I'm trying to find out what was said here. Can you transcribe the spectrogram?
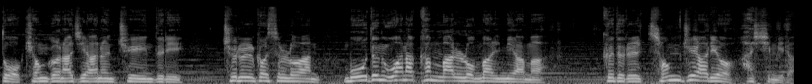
또 경건하지 않은 죄인들이 주를 거슬러 한 모든 완악한 말로 말미암아 그들을 정죄하려 하심이라.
